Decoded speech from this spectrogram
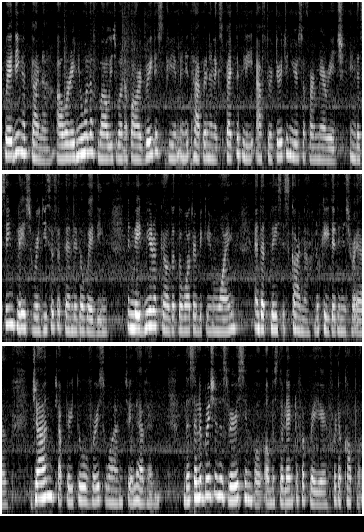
Wedding at Cana. Our renewal of vow is one of our greatest dreams and it happened unexpectedly after 13 years of our marriage, in the same place where Jesus attended a wedding and made miracle that the water became wine, and that place is Cana, located in Israel. John chapter 2 verse 1 to 11. The celebration was very simple, almost the length of a prayer for the couple.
